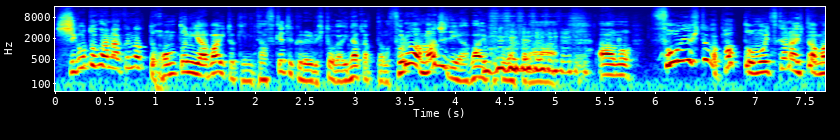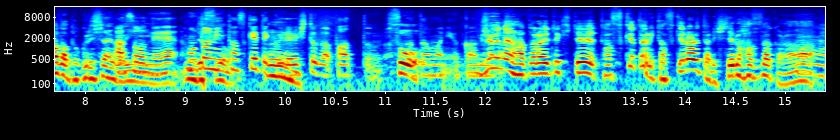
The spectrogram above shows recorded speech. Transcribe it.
仕事がなくなって本当にやばい時に助けてくれる人がいなかったらそれはマジでやばいことだから あのそういう人がパッと思いつかない人はまだ独立しない方がいいんですよ。あそうね。本当に助けてくれる人がパッと頭に浮かんで、10年働いてきて助けたり助けられたりしてるはずだから、うん。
